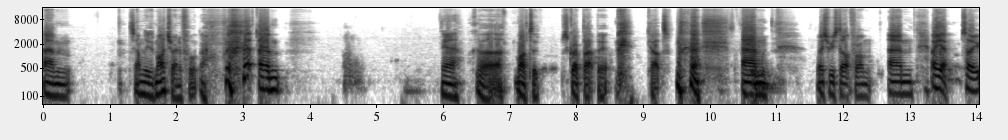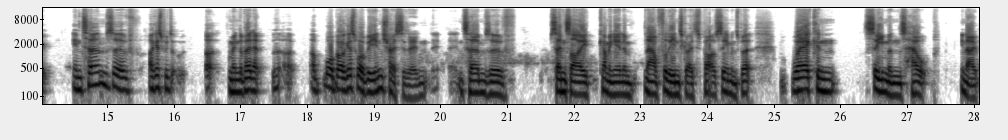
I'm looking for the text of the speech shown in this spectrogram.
um, so I'm losing my train of thought now. um, yeah, uh, might have to scrap that bit. Cut. um, where should we start from? Um, oh yeah, so in terms of, I guess we, uh, I mean the benefit. Uh, uh, well, I guess what I'd be interested in, in terms of Senseye coming in and now fully integrated as part of Siemens, but where can Siemens help? You know,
